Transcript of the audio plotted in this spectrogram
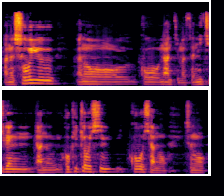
あの、そういう、あの、こう、なんて言いますか、日蓮、あの、法華経信仰者の、その、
